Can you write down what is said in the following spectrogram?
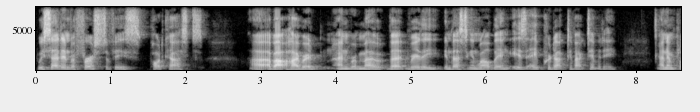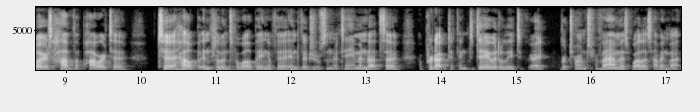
We said in the first of these podcasts uh, about hybrid and remote that really investing in well-being is a productive activity. And employers have the power to to help influence the well-being of the individuals in their team, and that's a, a productive thing to do. It'll lead to great returns for them as well as having that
